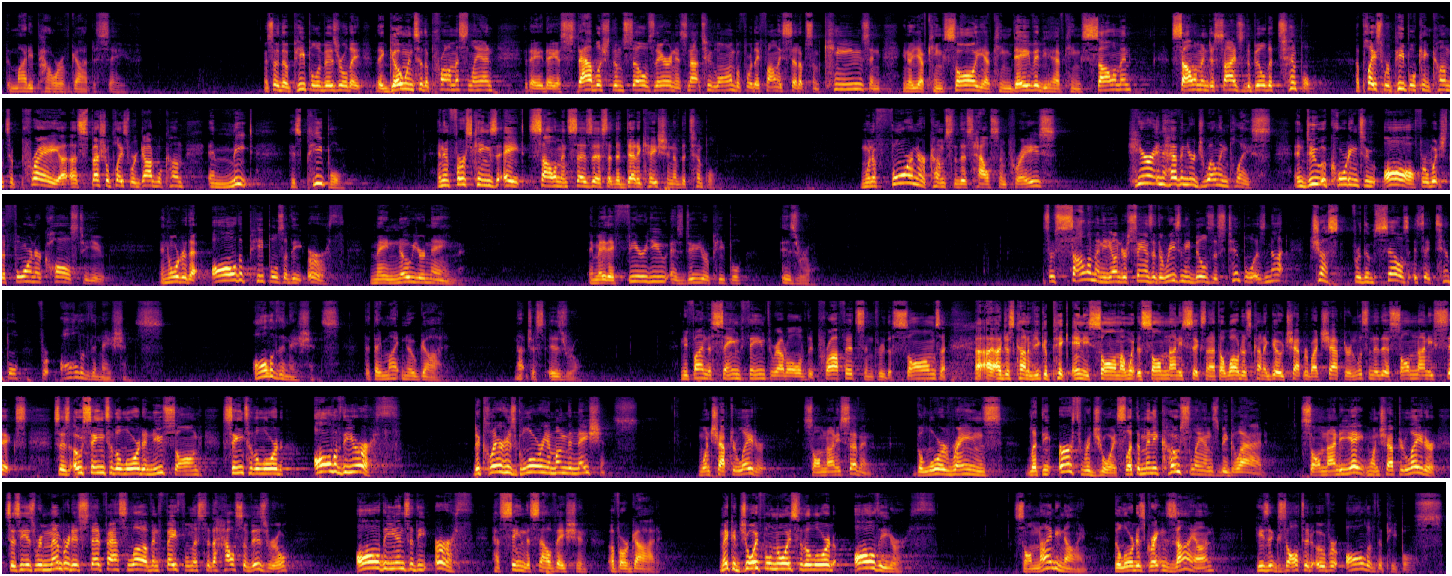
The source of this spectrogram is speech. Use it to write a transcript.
the mighty power of God to save. And so the people of Israel, they, they go into the promised land, they, they establish themselves there, and it's not too long before they finally set up some kings. And, you know, you have King Saul, you have King David, you have King Solomon. Solomon decides to build a temple a place where people can come to pray, a, a special place where God will come and meet his people. And in 1 Kings 8, Solomon says this at the dedication of the temple When a foreigner comes to this house and prays, here in heaven your dwelling place, and do according to all for which the foreigner calls to you, in order that all the peoples of the earth may know your name and may they fear you as do your people Israel. So Solomon, he understands that the reason he builds this temple is not just for themselves, it's a temple for all of the nations. All of the nations, that they might know God, not just Israel. And you find the same theme throughout all of the prophets and through the Psalms. I, I, just kind of, you could pick any psalm. I went to Psalm 96 and I thought, well, I'll just kind of go chapter by chapter and listen to this. Psalm 96 says, Oh, sing to the Lord a new song. Sing to the Lord all of the earth. Declare his glory among the nations. One chapter later, Psalm 97 The Lord reigns. Let the earth rejoice. Let the many coastlands be glad. Psalm 98, one chapter later, says, He has remembered His steadfast love and faithfulness to the house of Israel. All the ends of the earth have seen the salvation of our God. Make a joyful noise to the Lord, all the earth. Psalm 99, The Lord is great in Zion, He's exalted over all of the peoples.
